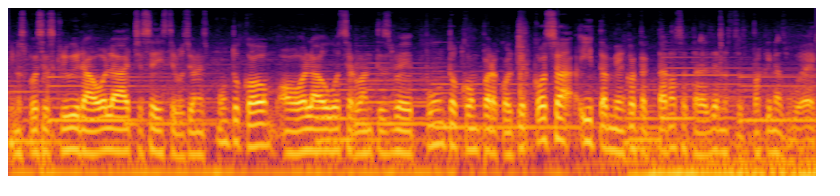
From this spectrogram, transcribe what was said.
y nos puedes escribir a hola.hcdistribuciones.com o hola hugocervantesb.com para cualquier cosa y también contactarnos a través de nuestras páginas web.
